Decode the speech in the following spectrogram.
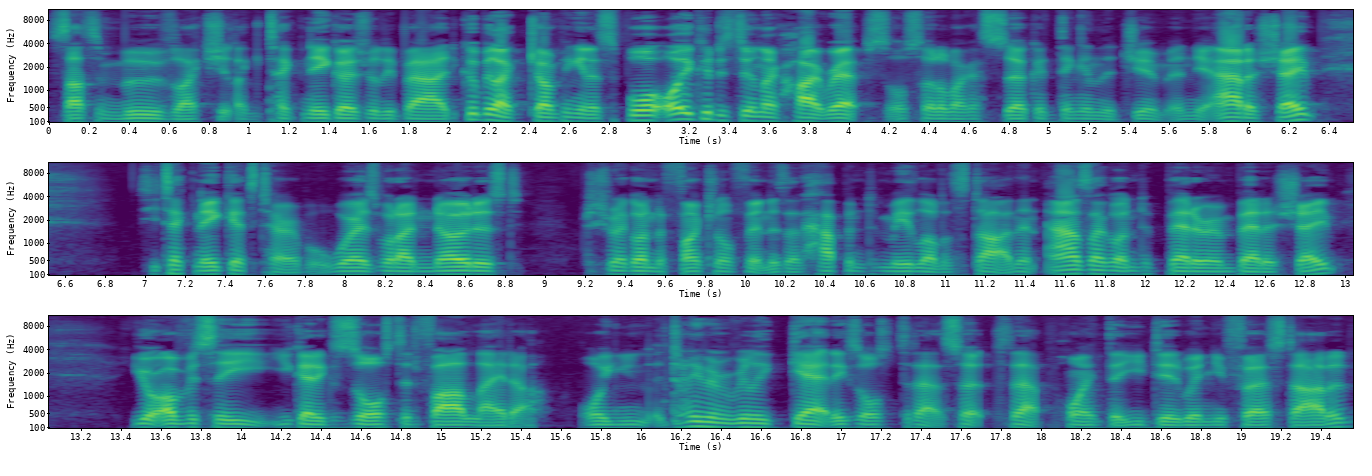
start to move like shit. Like technique goes really bad. You could be like jumping in a sport, or you could just doing like high reps or sort of like a circuit thing in the gym, and you're out of shape. So your technique gets terrible. Whereas what I noticed, particularly when I got into functional fitness, that happened to me a lot at the start, and then as I got into better and better shape, you're obviously you get exhausted far later, or you don't even really get exhausted to that to that point that you did when you first started.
